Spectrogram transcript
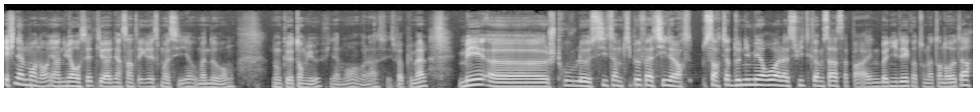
Et finalement, non, il y a un numéro 7 qui va venir s'intégrer ce mois-ci, hein, au mois de novembre. Donc, euh, tant mieux, finalement, voilà, c'est pas plus mal. Mais euh, je trouve le 6 un petit peu facile. Alors, sortir deux numéros à la suite comme ça, ça paraît une bonne idée quand on attend de retard.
